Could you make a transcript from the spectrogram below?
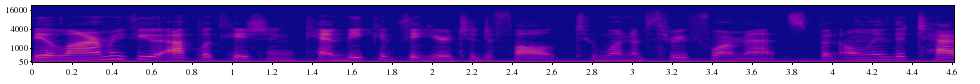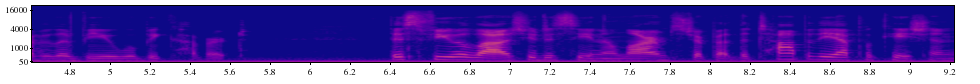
The Alarm Review application can be configured to default to one of three formats, but only the tabular view will be covered. This view allows you to see an alarm strip at the top of the application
